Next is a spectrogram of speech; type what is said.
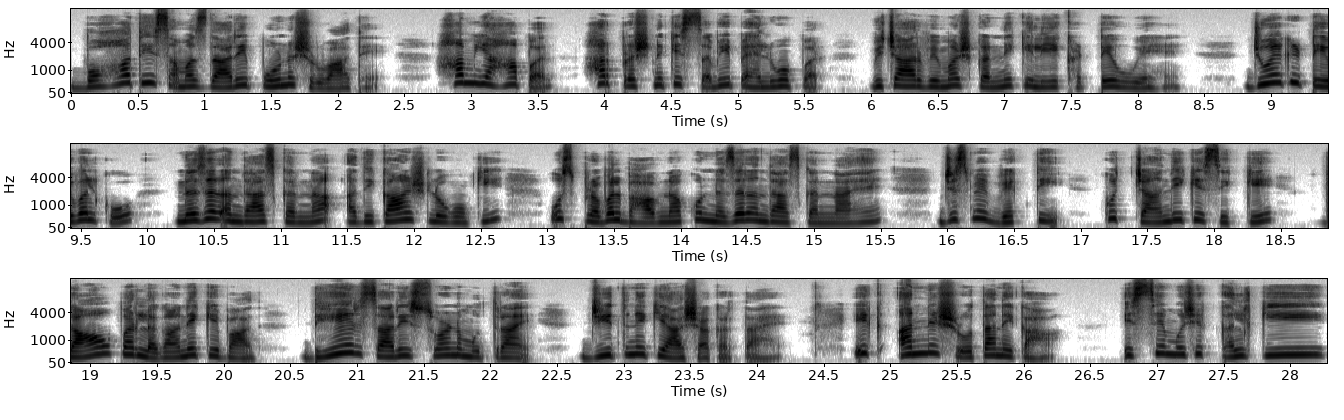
बहुत ही समझदारी पूर्ण शुरुआत है। हम यहाँ पर हर प्रश्न के सभी पहलुओं पर विचार विमर्श करने के लिए इकट्ठे हुए हैं। जुए की टेबल को नज़रअंदाज करना अधिकांश लोगों की उस प्रबल भावना को नज़रअंदाज करना है, जिसमें व्यक्ति कुछ चांदी के सिक्के दाव पर लगाने के बाद ढेर सारी स्वर्ण मुद्राएँ जीतने की आशा करता है। एक अन्य श्रोता ने कहा, इससे मुझे कल की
